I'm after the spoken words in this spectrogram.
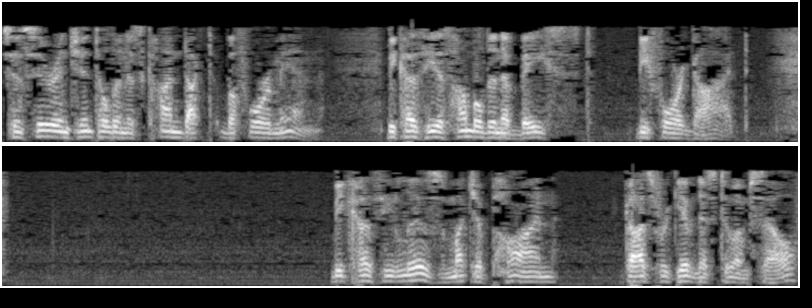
sincere and gentle in his conduct before men, because he is humbled and abased before God. Because he lives much upon God's forgiveness to himself,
